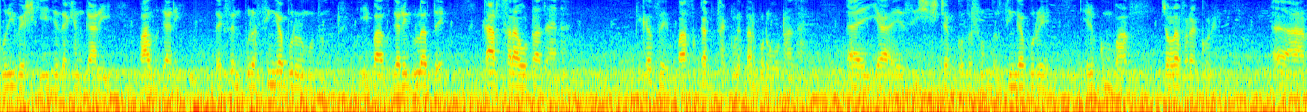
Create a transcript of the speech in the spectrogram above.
পরিবেশ কি? এই যে দেখেন গাড়ি, বাস গাড়ি, দেখছেন? পুরো সিঙ্গাপুরের মতন। এই বাস গাড়িগুলোতে কার ছাড়া ওঠা যায় না। ঠিক আছে, বাস কার থাকলে তারপরে ওঠা যায়। ইয়া এসি সিস্টেম কত সুন্দর সিঙ্গাপুরে এরকম বাস চলাফেরা করে। আর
